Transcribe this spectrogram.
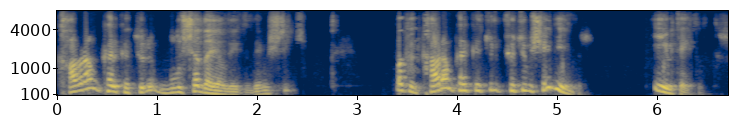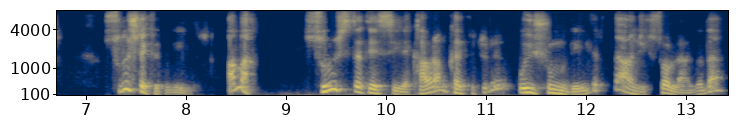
kavram karikatürü buluşa dayalıydı demiştik. Bakın kavram karikatürü kötü bir şey değildir. İyi bir tekniktir. Sunuş da kötü değildir. Ama sunuş stratejisiyle kavram karikatürü uyuşumlu değildir. Daha önceki sorularda da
